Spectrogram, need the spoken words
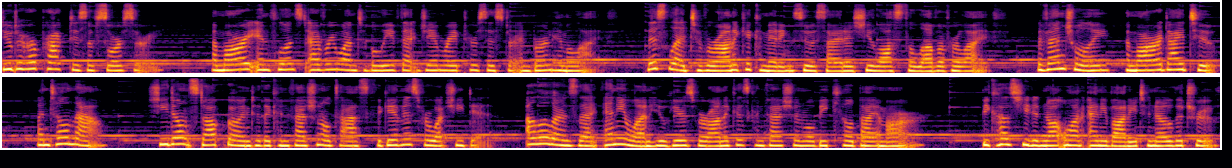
Due to her practice of sorcery, Amara influenced everyone to believe that Jim raped her sister and burned him alive. This led to Veronica committing suicide as she lost the love of her life. Eventually, Amara died too. Until now, she don't stop going to the confessional to ask forgiveness for what she did. Ella learns that anyone who hears Veronica's confession will be killed by Amara because she did not want anybody to know the truth.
